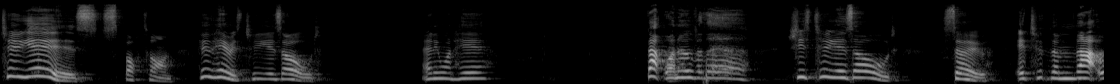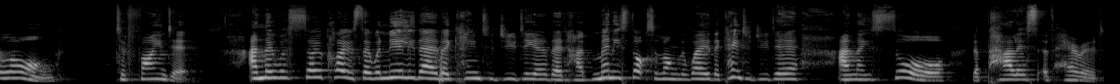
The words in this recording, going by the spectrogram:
Two years. two years. Spot on. Who here is two years old? Anyone here? That one over there. She's two years old. So it took them that long to find it. And they were so close. They were nearly there. They came to Judea. They'd had many stops along the way. They came to Judea and they saw the palace of Herod,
